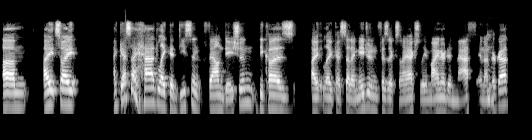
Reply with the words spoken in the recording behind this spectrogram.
um i so i i guess i had like a decent foundation because i like i said i majored in physics and i actually minored in math in mm-hmm. undergrad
